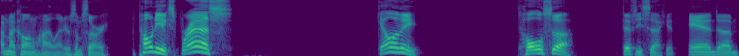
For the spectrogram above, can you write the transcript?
I'm not calling them Highlanders. I'm sorry. Pony Express. Killing me. Tolsia, 52nd. And um,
